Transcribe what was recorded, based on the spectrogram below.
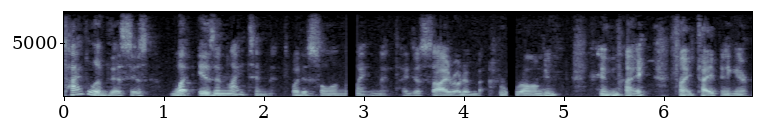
title of this is, what is enlightenment? What is soul enlightenment? I just saw I wrote it wrong in, in my, my typing here.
